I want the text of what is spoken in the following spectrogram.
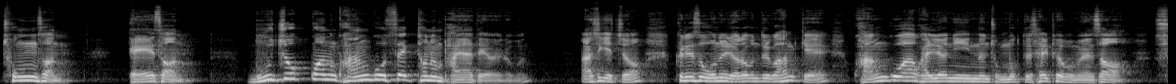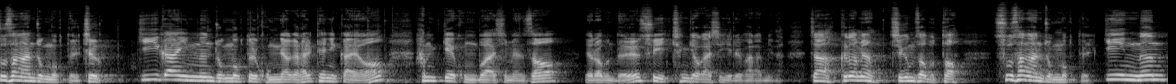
총선, 대선, 무조건 광고 섹터는 봐야 돼요, 여러분. 아시겠죠? 그래서 오늘 여러분들과 함께 광고와 관련이 있는 종목들 살펴보면서 수상한 종목들, 즉, 끼가 있는 종목들 공략을 할 테니까요. 함께 공부하시면서 여러분들 수익 챙겨가시기를 바랍니다. 자, 그러면 지금서부터 수상한 종목들, 끼 있는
